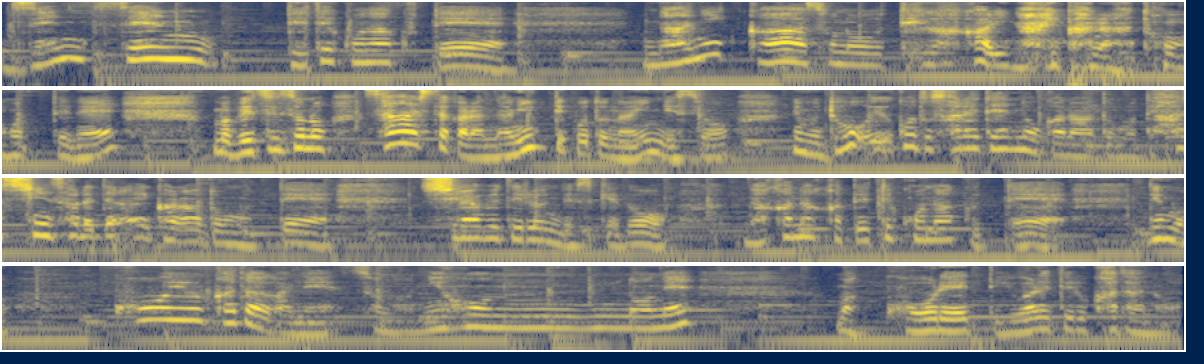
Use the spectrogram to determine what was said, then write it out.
全然出てこなくて何かその手がかりないかなと思ってね、まあ、別にその探したから何ってことないんですよ。でもどういうことされてんのかなと思って発信されてないかなと思って調べてるんですけどなかなか出てこなくて。でもこういう方がねその日本のね、まあ、高齢って言われてる方の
